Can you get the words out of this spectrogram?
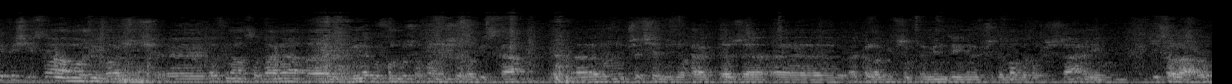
Kiedyś istniała możliwość e, dofinansowania e, z Gminnego Funduszu Ochrony Środowiska e, różnych przedsięwzięć o charakterze ekologicznym, w tym m.in. przydomowych oczyszczalni i solarów.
